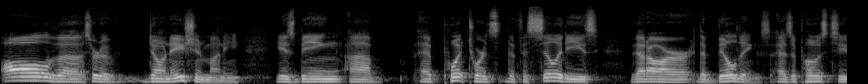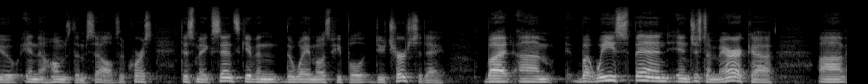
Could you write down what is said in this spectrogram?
all the sort of donation money is being uh, uh put towards the facilities that are the buildings as opposed to in the homes themselves. Of course, this makes sense given the way most people do church today. But, um, but we spend in just America um,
